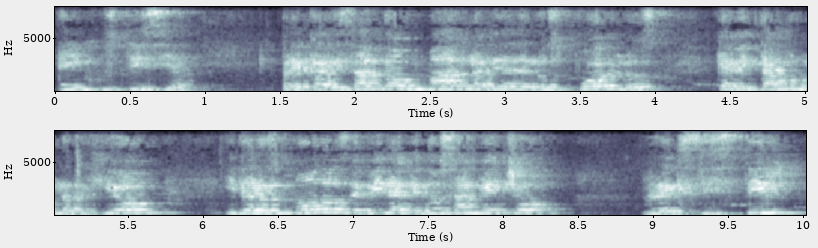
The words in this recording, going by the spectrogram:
e injusticia, precarizando aún más la vida de los pueblos que habitamos la región y de los modos de vida que nos han hecho reexistir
